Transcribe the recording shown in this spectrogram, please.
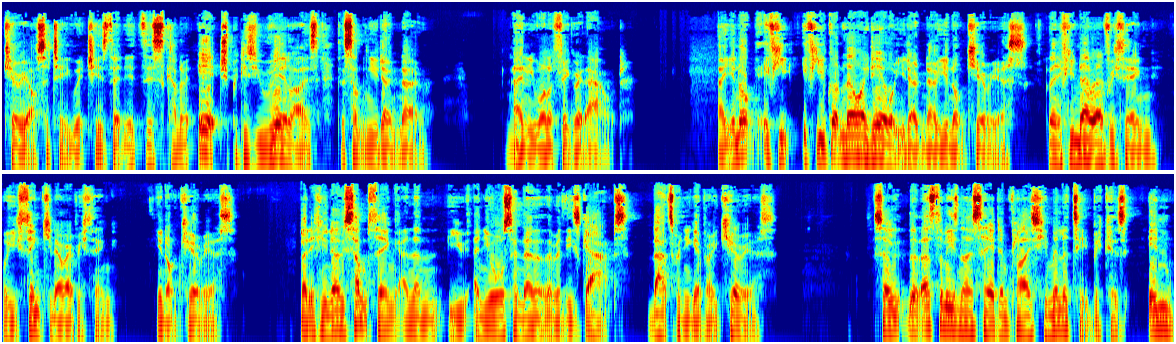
curiosity, which is that it's this kind of itch because you realize there's something you don't know mm. and you want to figure it out. Uh, you're not if you if you've got no idea what you don't know, you're not curious. Then if you know everything or you think you know everything, you're not curious. But if you know something and then you and you also know that there are these gaps, that's when you get very curious. So that's the reason I say it implies humility because in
